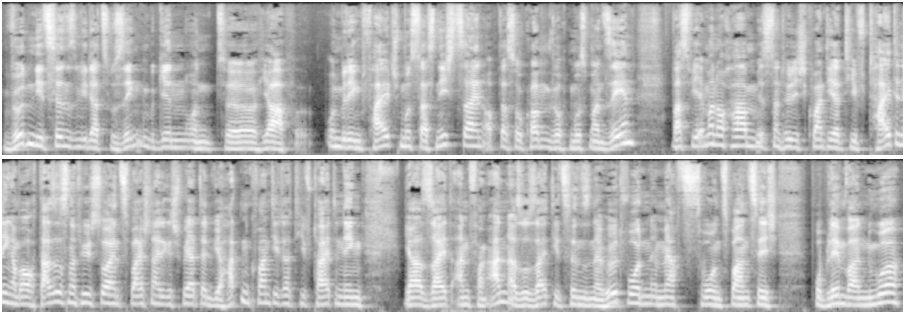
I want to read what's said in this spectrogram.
würden die Zinsen wieder zu sinken beginnen und äh, ja, unbedingt falsch muss das nicht sein. Ob das so kommen wird, muss man sehen. Was wir immer noch haben, ist natürlich quantitativ Tightening, aber auch das ist natürlich so ein zweischneidiges Schwert, denn wir hatten quantitativ Tightening ja seit Anfang an, also seit die Zinsen erhöht wurden im März 22. Problem war nur,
